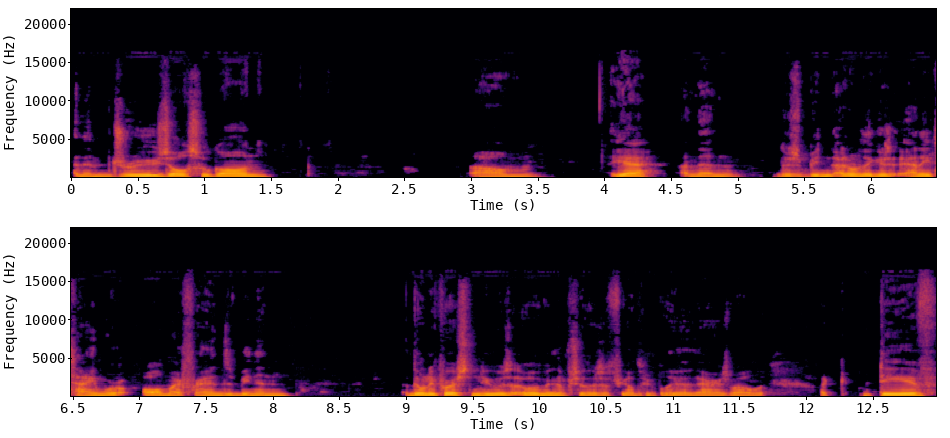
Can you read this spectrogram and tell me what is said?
and then Drew's also gone. Um, yeah, and then there's been I don't think there's any time where all my friends have been in. The only person who was oh, I mean I'm sure there's a few other people who are there as well. Like Dave,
